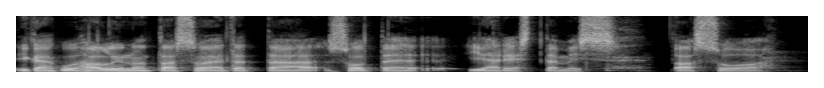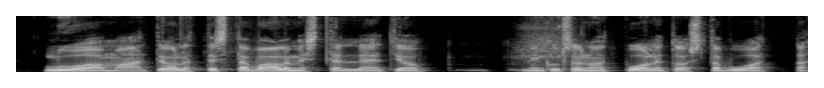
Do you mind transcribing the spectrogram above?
ikään kuin hallinnon tasoa ja tätä sote-järjestämistasoa luomaan? Te olette sitä valmistelleet jo, niin kuin sanoit, puolitoista vuotta.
